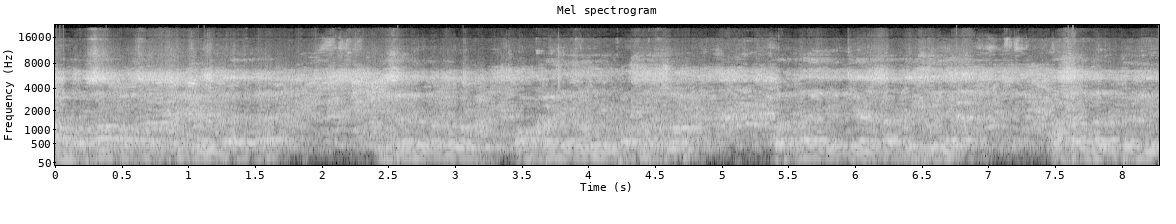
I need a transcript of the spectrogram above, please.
ಆ ಹೊಸ ಬಸ್ಸಸ್ಸು ಕೇಳ್ತಾ ಇದ್ದಾರೆ. ಈ ಸರಿ ಒಂದು ಒಂಬೈನೂರು ಬಸಸ್ಸು ಬರ್ತಾ ಇದೆ ಕೆ ಎಸ್ ಆರ್ ಟಿ ಸಿಗೆ ಆ ಸಂದರ್ಭದಲ್ಲಿ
